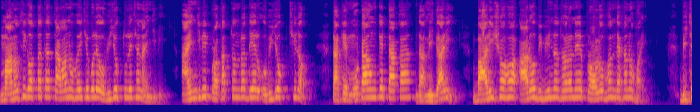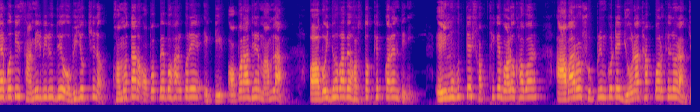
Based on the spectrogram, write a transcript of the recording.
মানসিক অত্যাচার চালানো হয়েছে বলে অভিযোগ তুলেছেন আইনজীবী। আইনজীবী প্রতাপচন্দ্র দের অভিযোগ ছিল, তাকে মোটা অঙ্কের টাকা, দামি গাড়ি, বাড়িসহ আরও বিভিন্ন ধরনের প্রলোভন দেখানো হয়। বিচারপতি স্বামীর বিরুদ্ধে অভিযোগ ছিল ক্ষমতার অপব্যবহার করে একটি অপরাধের মামলা অবৈধভাবে হস্তক্ষেপ করেন তিনি। এই মুহূর্তে সবথেকে বড় খবর, আবারও সুপ্রিম কোর্টে জোড়া থাপ্পড় খেল রাজ্য।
